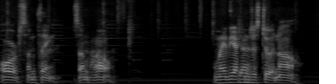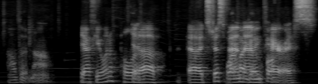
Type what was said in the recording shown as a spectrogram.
or something somehow. Or maybe I yeah. can just do it now. I'll do it now. Yeah, if you want to pull yeah. it up, uh, it's just what MM Paris.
